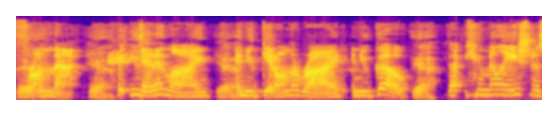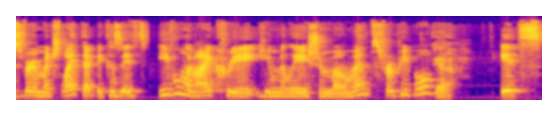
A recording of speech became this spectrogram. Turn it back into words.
Yeah. from that. Yeah. But you stand in line Yeah. and you get on the ride and you go. Yeah. That humiliation is very much like that because it's even when I create humiliation moments for people, Yeah. it's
